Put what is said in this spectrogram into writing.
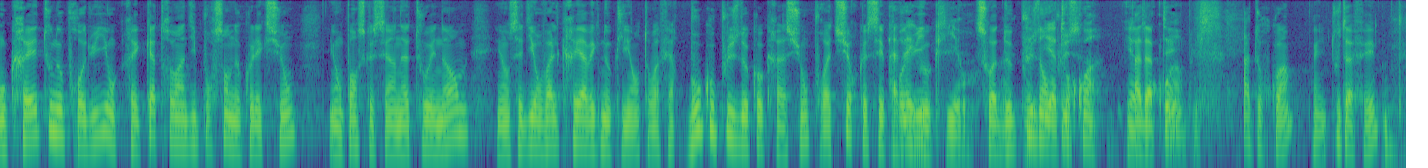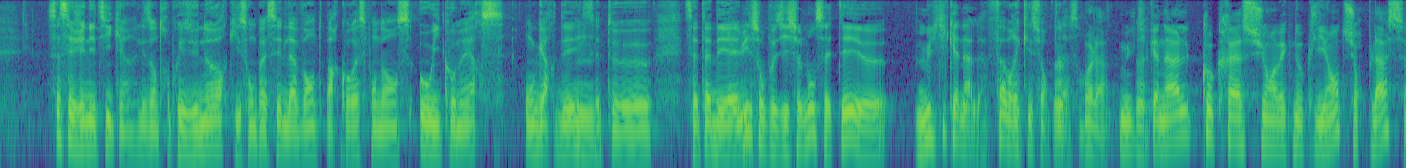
on crée tous nos produits, on crée 90% de nos collections et on pense que c'est un atout énorme. Et on s'est dit, on va le créer avec nos clientes, on va faire beaucoup plus de co-création pour être sûr que ces produits soient de plus en plus adaptés. À Tourcoing, oui, tout à fait. Ça, c'est génétique. Hein. Les entreprises du Nord qui sont passées de la vente par correspondance au e-commerce ont gardé Mm. cette, euh, cet Et ADN lui, son positionnement, c'était euh, multicanal. fabriqué sur place. en Voilà, multicanal, co-création avec nos clientes sur place.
